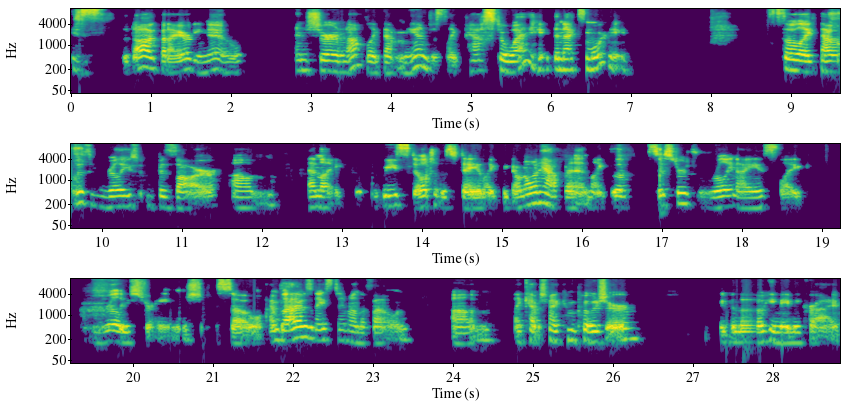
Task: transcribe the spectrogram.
is the dog? But I already knew. And sure enough, like that man just like passed away the next morning. So like that was really bizarre. Um and like we still to this day, like we don't know what happened. Like the sister's really nice. Like really strange. So I'm glad I was nice to him on the phone. Um, I kept my composure, even though he made me cry.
